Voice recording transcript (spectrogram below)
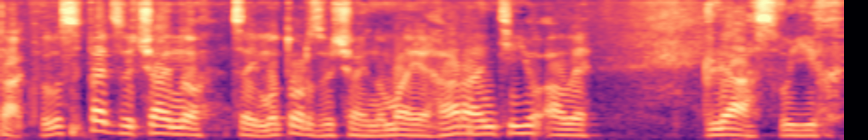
Так, велосипед, звичайно, цей мотор, звичайно, має гарантію, але для своїх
